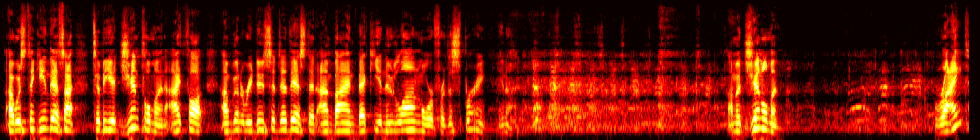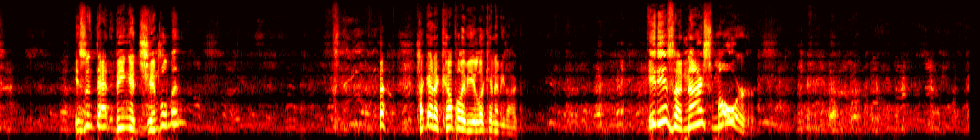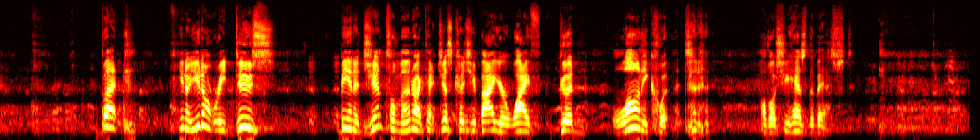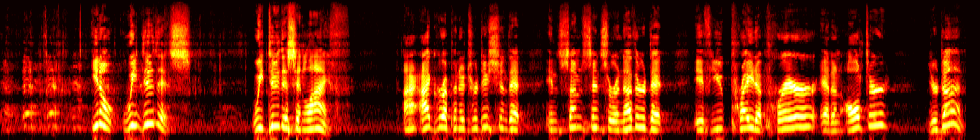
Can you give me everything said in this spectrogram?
I was thinking this I, to be a gentleman, I thought I'm going to reduce it to this that I'm buying Becky a new lawnmower for the spring. You know, I'm a gentleman, right? Isn't that being a gentleman? I got a couple of you looking at me like, it is a nice mower. But, you know, you don't reduce being a gentleman like that just because you buy your wife good lawn equipment, although she has the best. You know, we do this. We do this in life. I, I grew up in a tradition that, in some sense or another, that if you prayed a prayer at an altar, you're done.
